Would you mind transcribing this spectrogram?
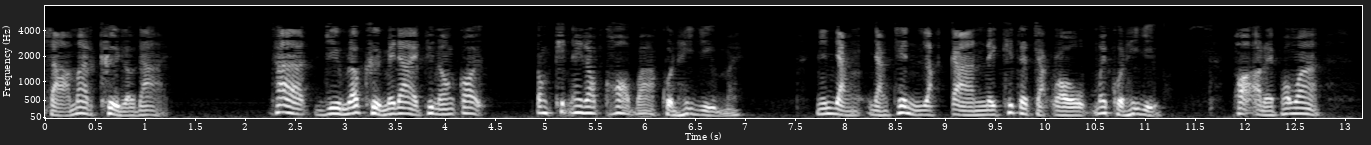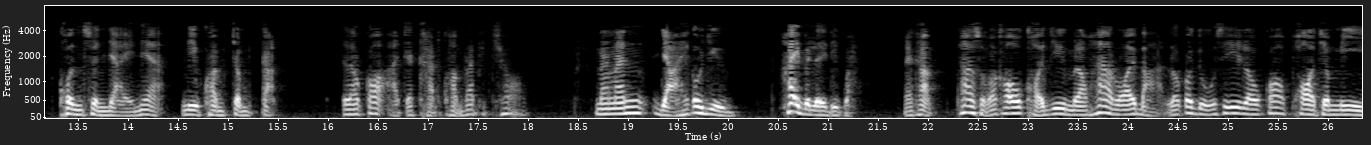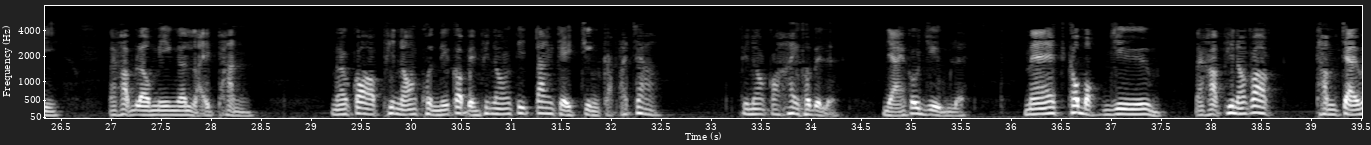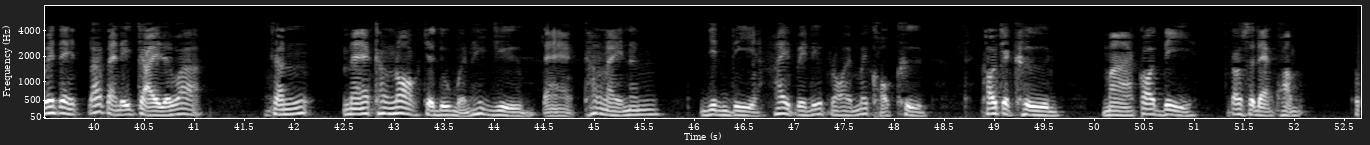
สามารถคืนเราได้ ถ้ายืมแล้วคืนไม่ได้ พี่น้องก็ต้องคิดให้รอบคอบว่าควรให้ยืมไหม งั้นอย่างอย่างเช่นหลักการในคิดจักรเราไม่ควรให้ยืมเพราะอะไรเพราะว่าคนส่วนใหญ่เนี่ยมีความจำกัด แล้วก็อาจจะขาดความรับผิดชอบ ดังนั้นอย่าให้เขายืมให้ไปเลยดีกว่านะครับ ถ้าสมมติว่าเขาขอยืมเราห้าร้อยบาทเราก็ดูซิเราก็พอจะมีนะครับ เรามีเงินหลายพัน แล้วก็พี่น้องคนนี้ก็เป็นพี่น้องที่ตั้งใจจริงกับพระเจ้า พี่น้องก็ให้เขาไปเลย อย่าให้เขายืมเลย แม้เขาบอกยืม นะครับ พี่น้องก็ทำใจไว้ในตั้งแต่ในใจเลยว่า ฉันแม้ข้างนอกจะดูเหมือนให้ยืม แต่ข้างในนั้นยินดีให้ไปเรียบร้อยไม่ขอคืน เขาจะคืนมาก็ดี ก็แสดงความ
